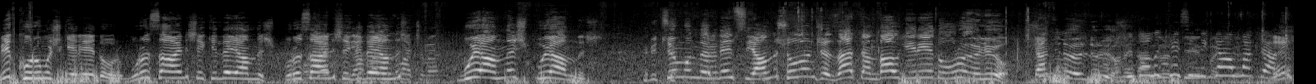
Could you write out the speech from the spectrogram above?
Ve kurumuş geriye doğru. Burası aynı şekilde yanlış. Burası aynı şekilde yanlış. Bu yanlış, bu yanlış. Bütün bunların hepsi yanlış olunca zaten dal geriye doğru ölüyor. Kendini öldürüyor. Bu dalı kesinlikle almak lazım.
